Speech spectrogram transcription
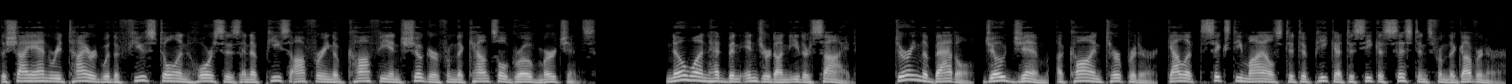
the Cheyenne retired with a few stolen horses and a peace offering of coffee and sugar from the Council Grove merchants. No one had been injured on either side. During the battle, Joe Jim, a Kaw interpreter, galloped 60 miles to Topeka to seek assistance from the governor.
